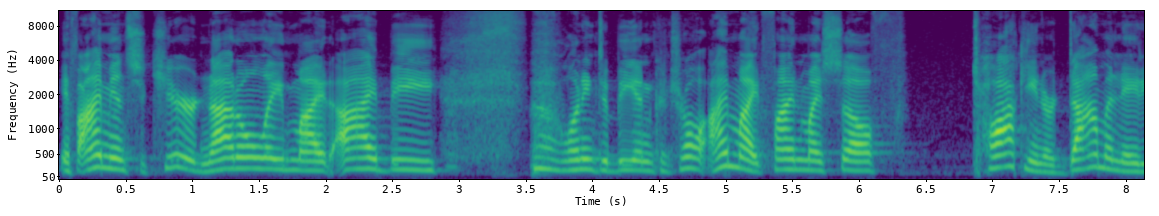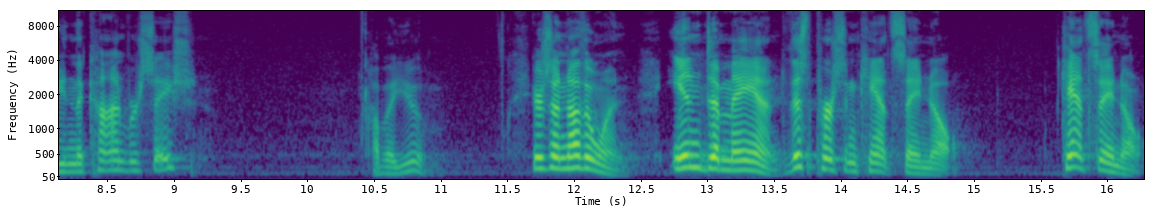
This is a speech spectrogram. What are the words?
If I'm insecure, not only might I be wanting to be in control, I might find myself talking or dominating the conversation. How about you? Here's another one in demand. This person can't say no. Can't say no.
